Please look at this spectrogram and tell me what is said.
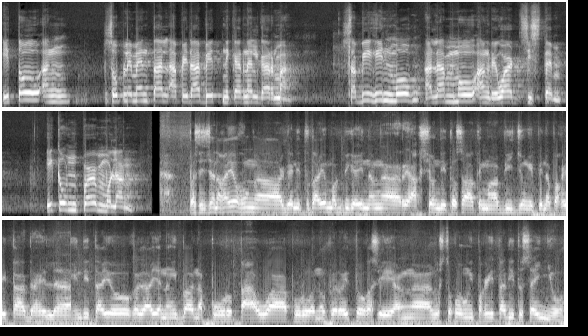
ito ang supplemental affidavit ni Colonel Garma. Sabihin mo, alam mo ang reward system. I-confirm mo lang. Pasensya na kayo kung ah, ganito tayo magbigay ng ah, reaksyon dito sa ating mga videong ipinapakita dahil ah, hindi tayo kagaya ng iba na puro tawa, puro ano. Pero ito kasi ang ah, gusto kong ipakita dito sa inyo,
